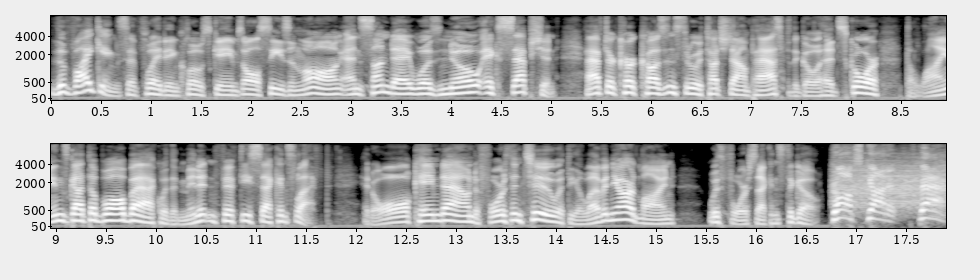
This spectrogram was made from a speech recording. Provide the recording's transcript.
The Vikings have played in close games all season long, and Sunday was no exception. After Kirk Cousins threw a touchdown pass for the go ahead score, the Lions got the ball back with a minute and 50 seconds left. It all came down to fourth and two at the 11 yard line with four seconds to go. Goff's got it. Back,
